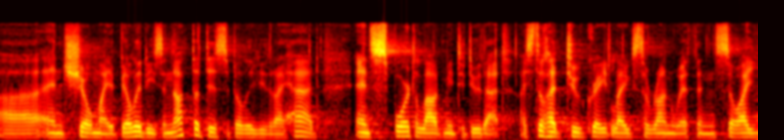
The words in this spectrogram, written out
uh, and show my abilities and not the disability that I had. And sport allowed me to do that. I still had two great legs to run with, and so I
